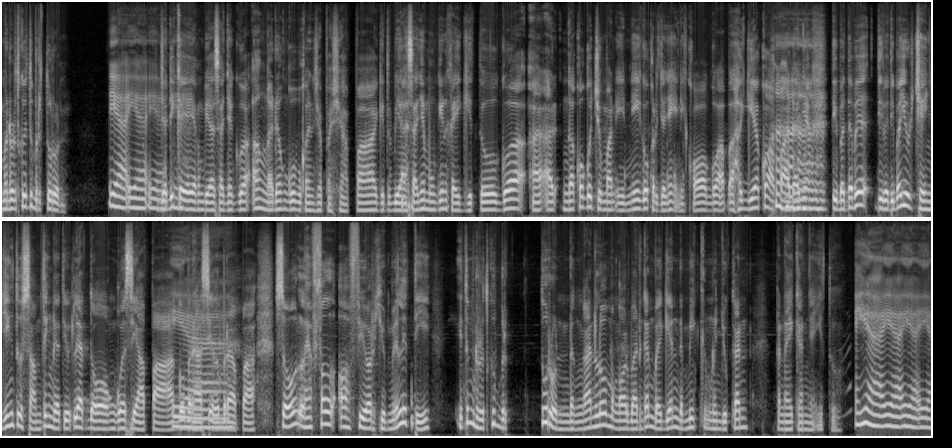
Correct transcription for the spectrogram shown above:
menurutku itu berturun. Iya iya iya. Jadi ya. kayak yang biasanya gue ah nggak dong gue bukan siapa-siapa gitu. Biasanya mungkin kayak gitu. Gue uh, nggak kok gue cuman ini gue kerjanya ini kok gue bahagia kok apa adanya. Tiba-tiba tiba-tiba you're changing to something that you lihat dong gue siapa, gue yeah. berhasil berapa. So level of your humility itu menurutku berturun dengan lo mengorbankan bagian demi menunjukkan kenaikannya itu. Iya, iya, iya, iya.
